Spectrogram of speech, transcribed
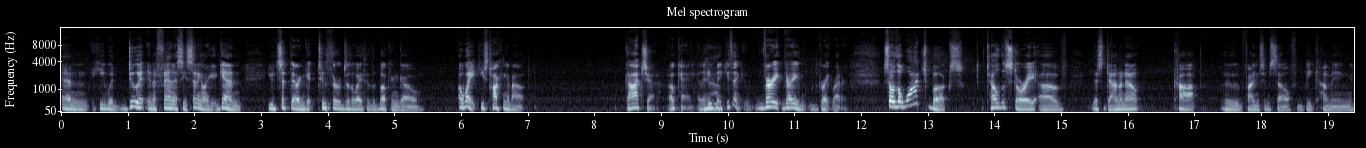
and he would do it in a fantasy setting. Like again, you'd sit there and get two thirds of the way through the book and go, "Oh wait, he's talking about." Gotcha. Okay, and then Yeah. he'd make you think. Very, very great writer. So the Watch books tell the story of this down and out cop who finds himself becoming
